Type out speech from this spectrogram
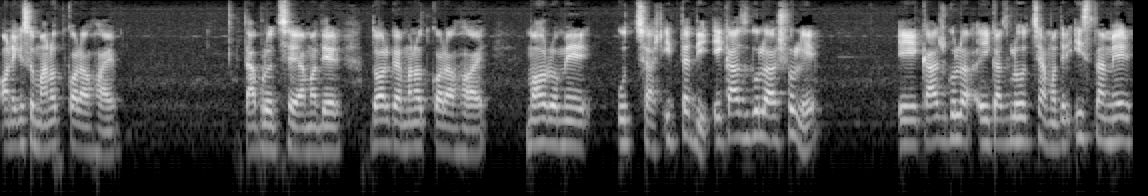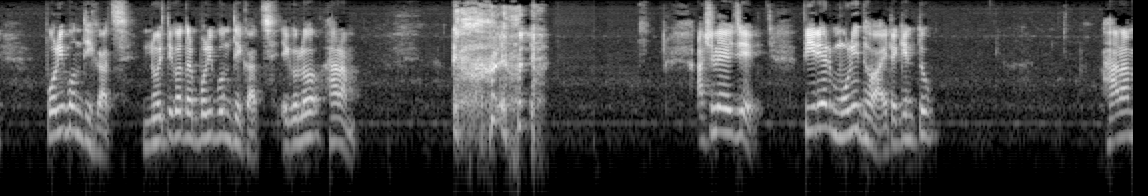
অনেক কিছু মানত করা হয়। তারপর হচ্ছে আমাদের দরগায় মানত করা হয়, মহরমে উচ্ছ্বাস ইত্যাদি। এই কাজগুলো আসলে, এই কাজগুলো এই কাজগুলো হচ্ছে আমাদের ইসলামের পরিপন্থী কাজ, নৈতিকতার পরিপন্থী কাজ, এগুলো হারাম। আসলে এই যে পীরের মুড়িদ হওয়া, এটা কিন্তু হারাম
